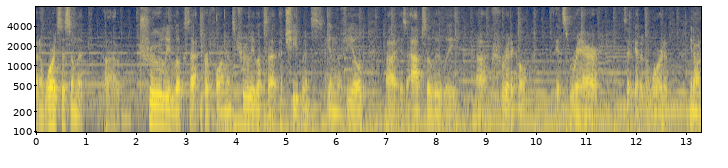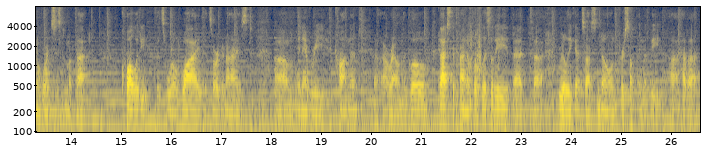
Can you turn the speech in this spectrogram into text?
An award system that uh, truly looks at performance, truly looks at achievements in the field uh, is absolutely uh, critical. It's rare to get an award of, you know, an award system of that quality that's worldwide, that's organized um, in every continent uh, around the globe. That's the kind of publicity that uh, really gets us known for something that we uh, have a,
